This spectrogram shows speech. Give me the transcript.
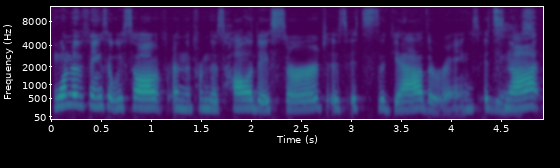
one of the things that we saw from, from this holiday surge is it's the gatherings. It's Yes. not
